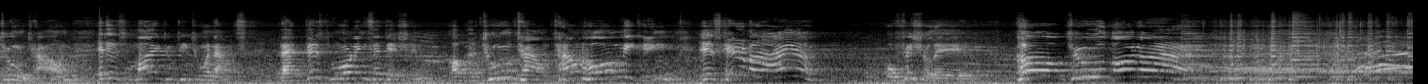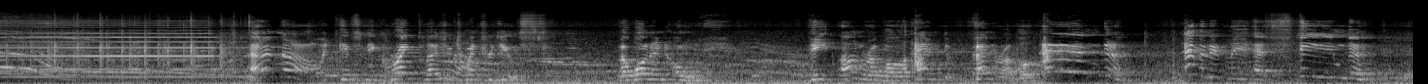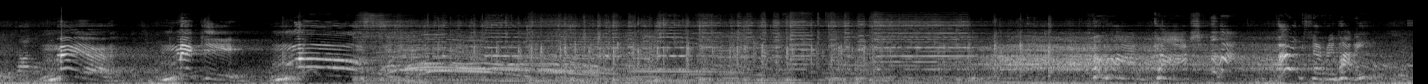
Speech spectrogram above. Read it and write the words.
Toontown, it is my duty to announce that this morning's edition of the Toontown Town Hall meeting is hereby officially called to order. And now it gives me great pleasure to introduce the one and only, the honorable and venerable and eminently esteemed Mayor Mickey Mouse! Oh, gosh. Thanks, everybody.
